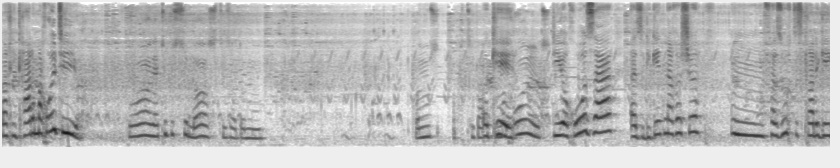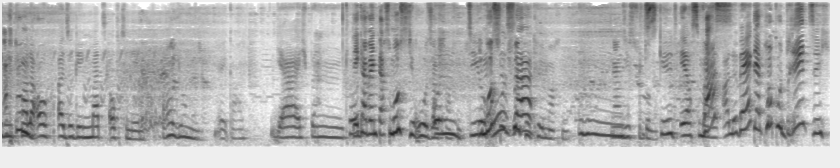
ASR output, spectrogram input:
Barrikade. Mach Ulti! Boah, der Typ ist zu lost, dieser Dumme. Okay. Die Rosa, also die gegnerische, mh, versucht es gerade gegen! Kalle auf, also gegen Mats aufzunehmen. Oh, Junge. Egal. Ja, ich bin tot. Digga, wenn das muss die Rosa Und schaffen. die Die, muss einen Triple-Kill machen. Nein, sie ist zu dumm. Das gilt erstmal. Was? Alle weg? Der Poco dreht sich.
